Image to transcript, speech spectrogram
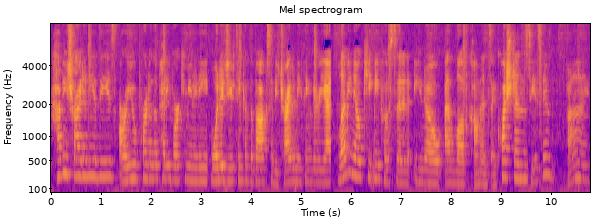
Have you tried any of these? Are you a part of the Petit Vour community? What did you think of the box? Have you tried anything there yet? Let me know, keep me posted. You know, I love comments and questions. See you soon. Bye.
